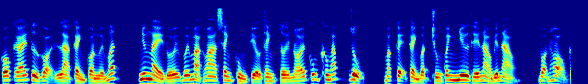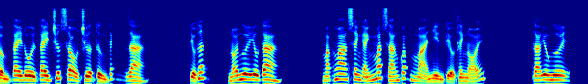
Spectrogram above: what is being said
Có cái từ gọi là cảnh còn người mất, nhưng này đối với mạc hoa xanh cùng tiểu thanh tới nói cũng không áp dụng, mặc kệ cảnh vật chung quanh như thế nào biến ảo, bọn họ cầm tay đôi tay trước sau chưa từng tách ra. Tiểu thất, nói ngươi yêu ta. Mạc hoa xanh ánh mắt sáng quắc mà nhìn tiểu thanh nói. Ta yêu ngươi.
